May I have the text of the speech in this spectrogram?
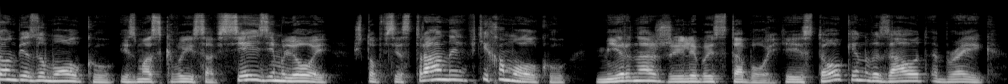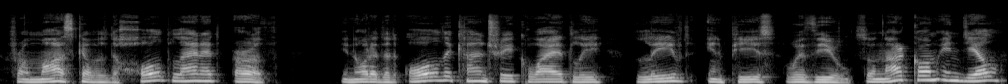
он безумолку из Москвы со всей землей, чтоб все страны в тихомолку мирно жили бы с тобой. He is talking without a break from Moscow with the whole planet Earth in order that all the country quietly lived in peace with you. So Narkom Indel,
